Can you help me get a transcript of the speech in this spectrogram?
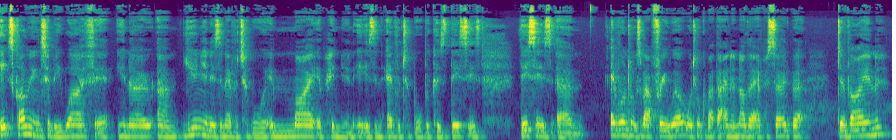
it's going to be worth it. You know, um, union is inevitable. In my opinion, it is inevitable because this is this is um, everyone talks about free will. We'll talk about that in another episode, but divine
